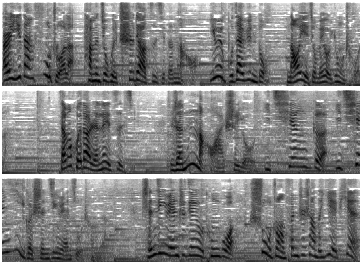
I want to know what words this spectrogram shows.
而一旦附着了，它们就会吃掉自己的脑，因为不再运动，脑也就没有用处了。咱们回到人类自己，人脑啊是有一千个、一千亿个神经元组成的，神经元之间又通过树状分支上的叶片，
